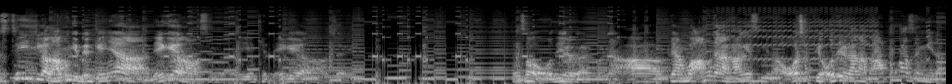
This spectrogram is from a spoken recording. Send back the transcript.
스테이지가 남은 게 몇 개냐? 4개가 남았습니다. 이렇게 4개가 남았죠. 그래서 어디를 갈 거냐? 아, 그냥 뭐 아무 데나 가겠습니다. 어차피 어딜 가나 다 똑같습니다.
